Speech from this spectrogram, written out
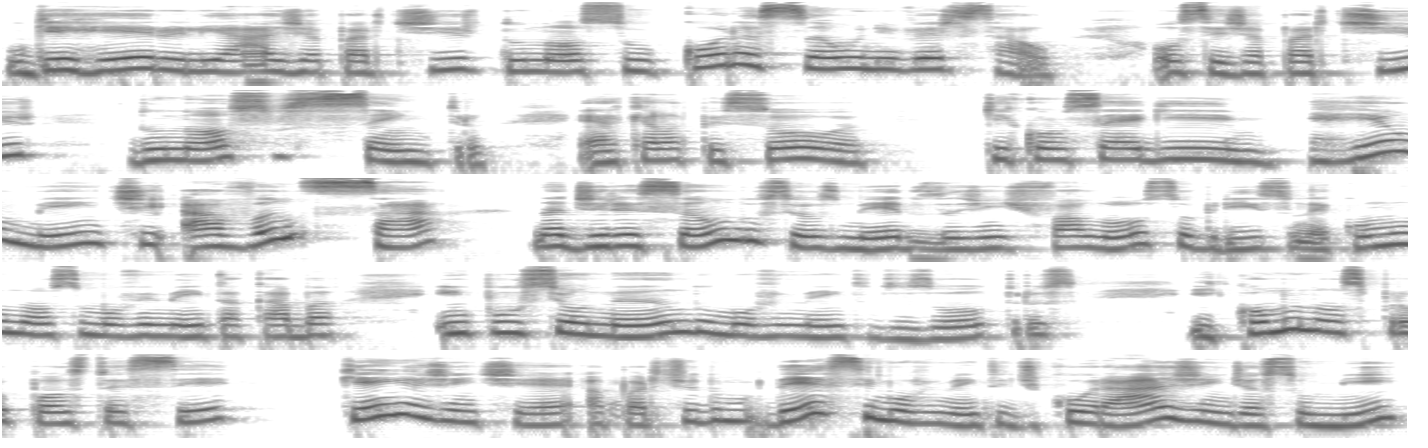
O guerreiro ele age a partir do nosso coração universal, ou seja, a partir do nosso centro. É aquela pessoa que consegue realmente avançar na direção dos seus medos. A gente falou sobre isso, né? Como o nosso movimento acaba impulsionando o movimento dos outros e como o nosso propósito é ser quem a gente é a partir do, desse movimento de coragem de assumir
